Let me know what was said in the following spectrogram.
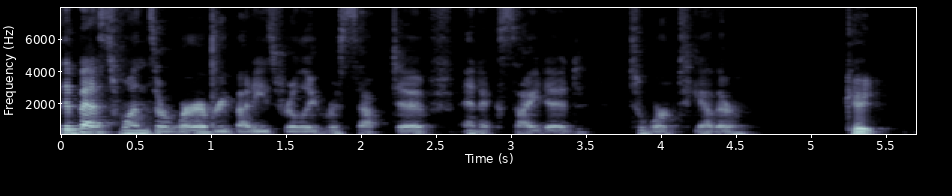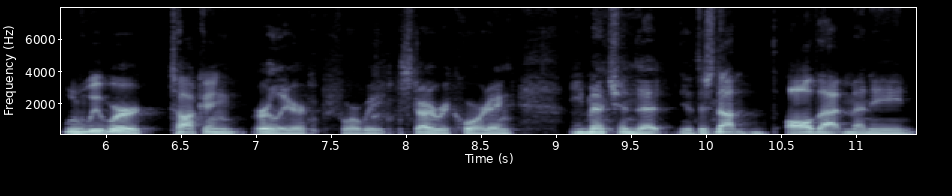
the best ones are where everybody's really receptive and excited to work together. Kate, When we were talking earlier before we started recording, you mentioned that you know, there's not all that many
